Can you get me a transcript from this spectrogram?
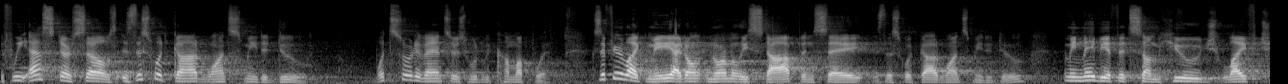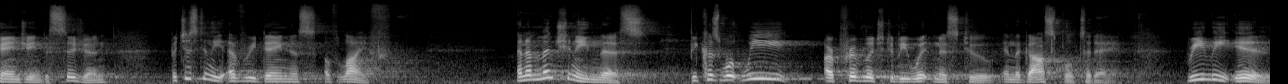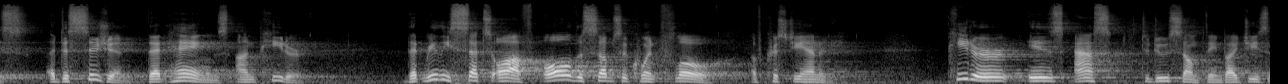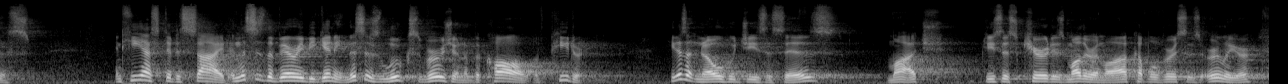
if we asked ourselves, is this what God wants me to do? What sort of answers would we come up with? Because if you're like me, I don't normally stop and say, is this what God wants me to do? I mean, maybe if it's some huge life changing decision, but just in the everydayness of life. And I'm mentioning this because what we are privileged to be witness to in the gospel today really is a decision that hangs on Peter that really sets off all the subsequent flow of Christianity. Peter is asked to do something by Jesus, and he has to decide. And this is the very beginning. This is Luke's version of the call of Peter. He doesn't know who Jesus is much. Jesus cured his mother in law a couple verses earlier,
